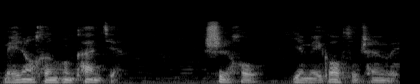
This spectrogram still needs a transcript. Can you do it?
没让哼哼看见，事后也没告诉陈伟。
